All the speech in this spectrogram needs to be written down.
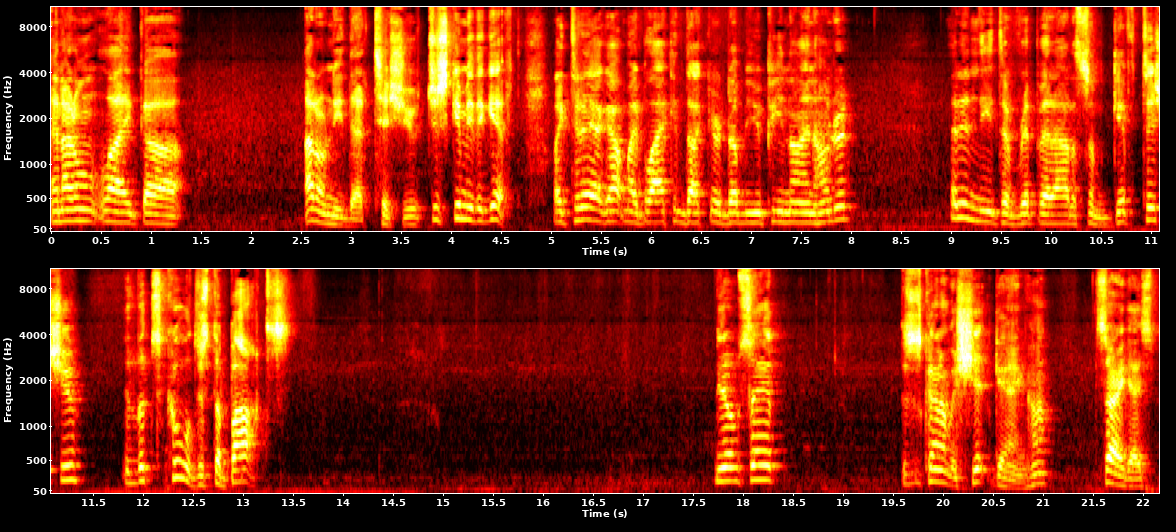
And I don't like uh I don't need that tissue. Just give me the gift. Like today I got my Black & Decker WP 900. I didn't need to rip it out of some gift tissue. It looks cool, just a box. You know what I'm saying? This is kind of a shit gang, huh? Sorry, guys.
